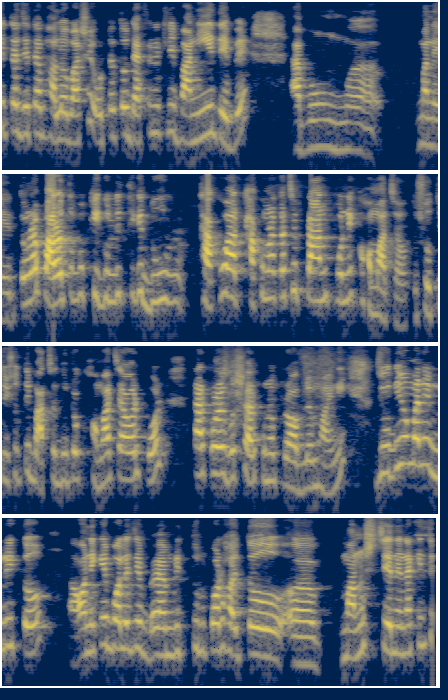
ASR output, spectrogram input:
যেটা যেটা ভালোবাসে, ওটা তো ডেফিনেটলি বানিয়ে দেবে এবং মানে তোমরা পারতপক্ষীগুলির থেকে দূর থাকো আর ঠাকুমার কাছে প্রাণপণে ক্ষমা চাও। তো সত্যি সত্যি বাচ্চা দুটো ক্ষমা চাওয়ার পর তারপরে বসে আর কোনো প্রবলেম হয়নি। যদিও মানে মৃত, অনেকে বলে যে মৃত্যুর পর হয়তো মানুষ চেনে না, কিন্তু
